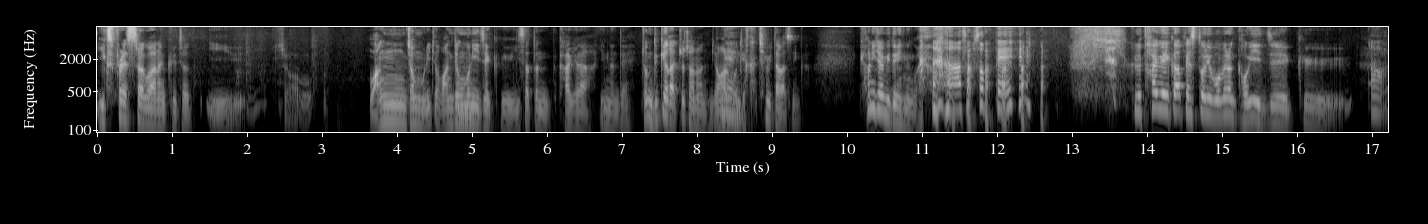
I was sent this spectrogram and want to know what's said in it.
express라고 하는 그 저 이 저 왕정문이죠. 왕정문이 이제 그 있었던 가게가 있는데 좀 늦게 갔죠. 저는 영화를 네. 본뒤 한참 있다 갔으니까 편의점이 돼 있는 거예요. 아 섭섭해. 그리고 타이페이 카페 스토리 보면은 거기 이제 그 어,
